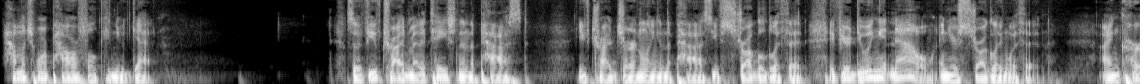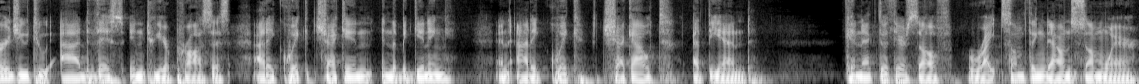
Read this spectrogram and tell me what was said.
How much more powerful can you get? So if you've tried meditation in the past, you've tried journaling in the past, you've struggled with it, if you're doing it now and you're struggling with it, I encourage you to add this into your process. Add a quick check in in the beginning and add a quick check out at the end. Connect with yourself, write something down somewhere,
